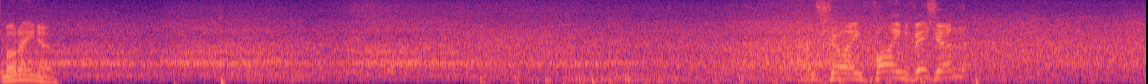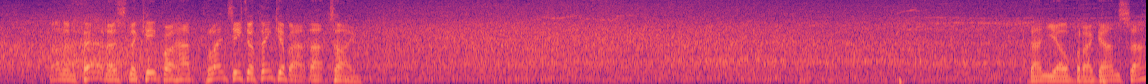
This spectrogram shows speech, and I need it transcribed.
Moreno. And showing fine vision. Well, in fairness, the keeper had plenty to think about that time. Daniel Bragança.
